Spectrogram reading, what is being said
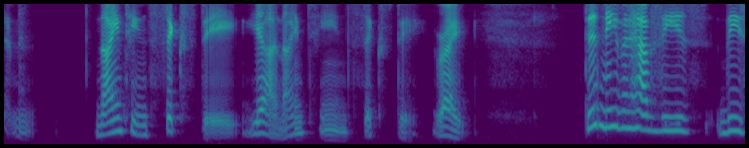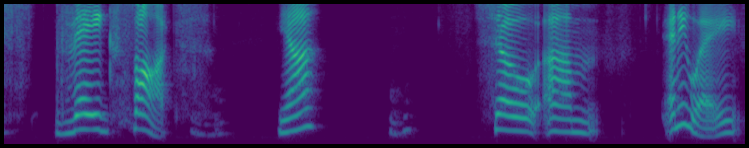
1960, yeah, 1960, right, didn't even have these these vague thoughts. Mm-hmm. Yeah? Mm-hmm. So, um, anyway,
